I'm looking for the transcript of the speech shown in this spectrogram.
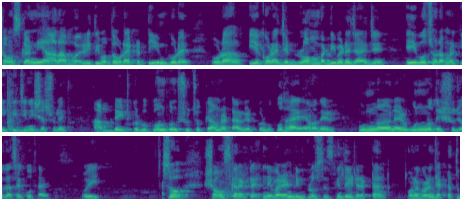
সংস্কার নিয়ে আলাপ হয়। রীতিমতো ওরা একটা টিম করে, ওরা ইয়ে করে যে লম্বা ডিবেটে যায় যে, এই বছর আমরা কি কি জিনিস আসলে আপডেট করব? কোন কোন সূচককে আমরা টার্গেট করব? কোথায়? আমাদের উন্নয়নের উন্নতির সুযোগ আছে কোথায়? ওই সো সংস্কার একটা নেভার এন্ডিং প্রসেস কিন্তু এটার একটা, মনে করেন যে একটা তো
